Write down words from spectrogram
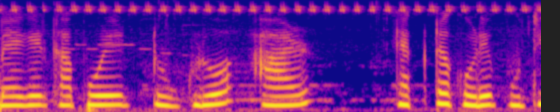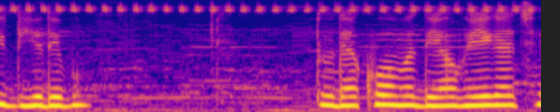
ব্যাগের কাপড়ের টুকরো আর একটা করে পুঁতি দিয়ে দেব। তো দেখো আমার দেওয়া হয়ে গেছে।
